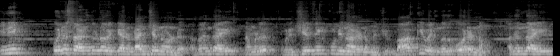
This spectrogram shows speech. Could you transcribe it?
ഇനിയും ഒരു സ്ഥാനത്തൂടെ വെക്കാനുണ്ട് അഞ്ചെണ്ണം ഉണ്ട്. അപ്പോൾ എന്തായി? നമ്മൾ വൃക്ഷത്തിൽ കൂടി നാലെണ്ണം വെച്ചു. ബാക്കി വരുന്നത് ഒരെണ്ണം. അതെന്തായി?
